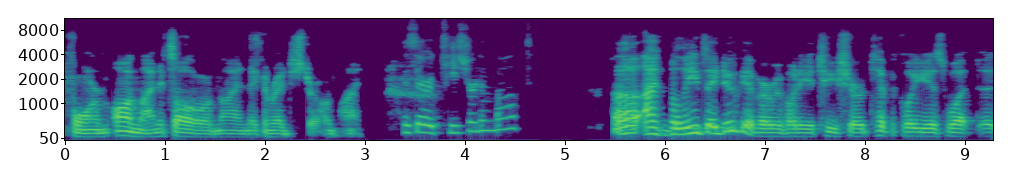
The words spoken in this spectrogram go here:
form online. It's all online. They can register online. Is there a T-shirt involved? Uh, I believe they do give everybody a T-shirt. Typically, is what uh,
